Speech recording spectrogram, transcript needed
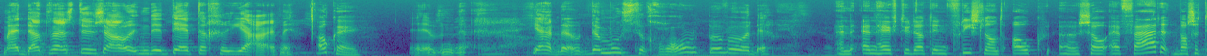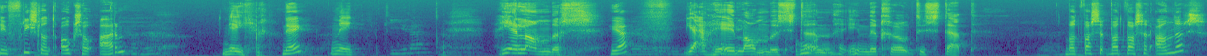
Maar dat was dus al in de dertiger jaren. Oké. Ja, dan, dan moest er geholpen worden. En, en heeft u dat in Friesland ook eh, zo ervaren? Was het in Friesland ook zo arm? Nee, Nee? nee. Heel anders. Ja? Ja, heel anders dan in de grote stad. Wat was er, wat was er anders?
